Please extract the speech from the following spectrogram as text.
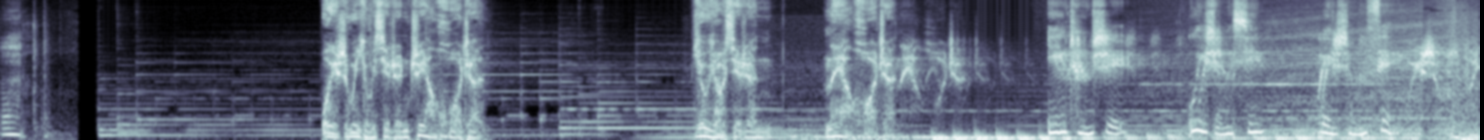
啊为什么有些人这样活着，又有些人那样活着？那样活着。一个城市，为什么兴？为什么废？为什么废？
